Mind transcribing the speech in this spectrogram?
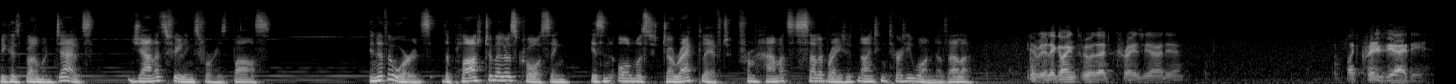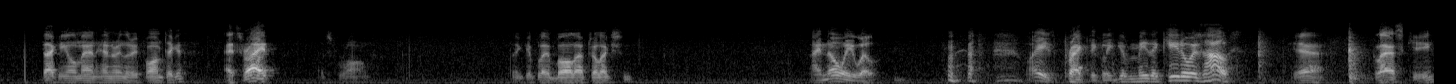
because Beaumont doubts Janet's feelings for his boss. In other words, the plot to Miller's Crossing is an almost direct lift from Hammett's celebrated 1931 novella. You're really going through with that crazy idea? What crazy idea? Backing old man Henry in the reform ticket? That's right. That's wrong. Think he'll play ball after election? I know he will. Why, he's practically giving me the key to his house. Yeah. Glass key.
